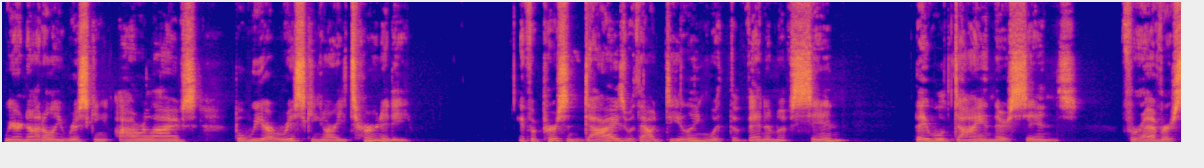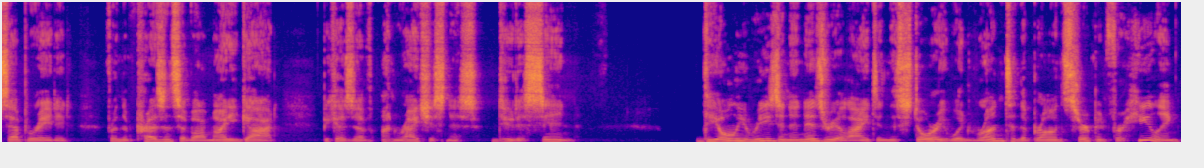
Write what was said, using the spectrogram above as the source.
we are not only risking our lives, but we are risking our eternity. If a person dies without dealing with the venom of sin, they will die in their sins, forever separated from the presence of Almighty God because of unrighteousness due to sin. The only reason an Israelite in the story would run to the bronze serpent for healing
